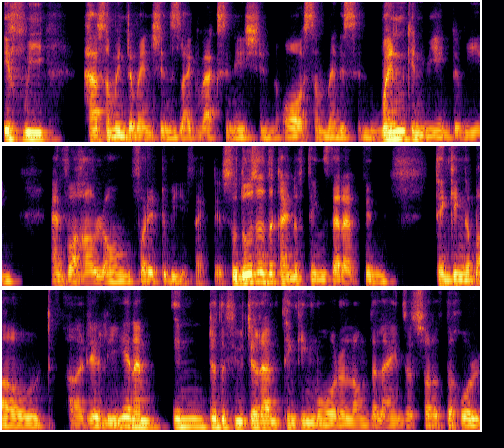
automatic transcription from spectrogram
if we have some interventions like vaccination or some medicine, when can we intervene and for how long for it to be effective. So those are the kind of things that I've been thinking about uh, really. And I'm into the future, I'm thinking more along the lines of sort of the whole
